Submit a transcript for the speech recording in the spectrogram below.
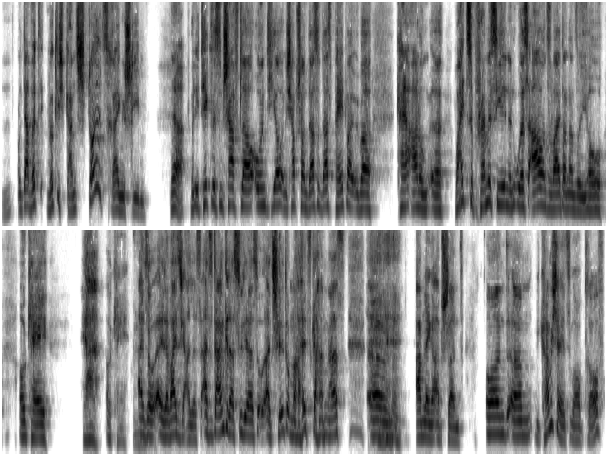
Mhm. Und da wird wirklich ganz stolz reingeschrieben. Ja. Politikwissenschaftler und hier, und ich habe schon das und das Paper über, keine Ahnung, äh, White Supremacy in den USA und so weiter. Und dann so, yo, okay. Ja, okay. Mhm. Also, ey, da weiß ich alles. Also danke, dass du dir das als Schild um den Hals gehangen hast. Ähm, Armlänge Abstand. Und ähm, wie kam ich da jetzt überhaupt drauf?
